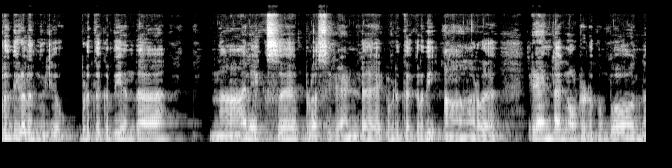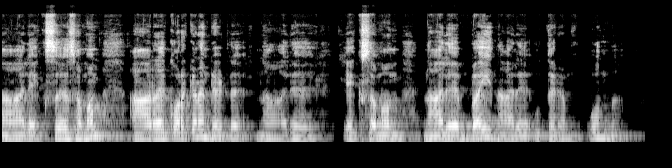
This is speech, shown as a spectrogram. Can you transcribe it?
കൃതികളും തുല്യമാവും ഇവിടുത്തെ കൃതി എന്താ? നാല് എക്സ് പ്ലസ് രണ്ട് ഇവിടുത്തെ കൃതി ആറ്. രണ്ട് അങ്ങോട്ട് എടുക്കുമ്പോൾ നാല് എക്സ് സമം ആറ് കുറയ്ക്കണം രണ്ട്. നാല് എക്സ് സമം നാല് ബൈ നാല് ഉത്തരം ഒന്ന്.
